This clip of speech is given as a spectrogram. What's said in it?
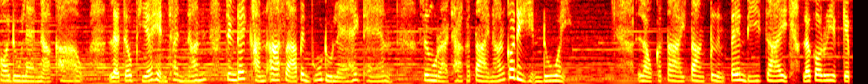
คอยดูแลนาข้าว และเจ้าเพียเห็นเช่นนั้น จึงได้ขันอาสาเป็นผู้ดูแลให้แทน ซึ่งราชากระต่ายนั้นก็ได้เห็นด้วย เหล่ากระต่ายต่างตื่นเต้นดีใจ แล้วก็รีบเก็บ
